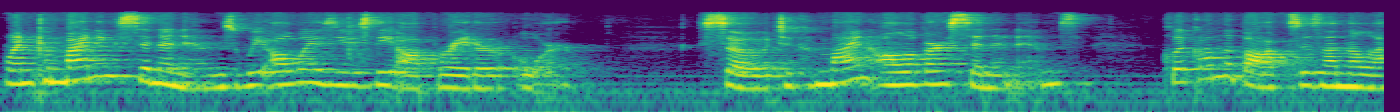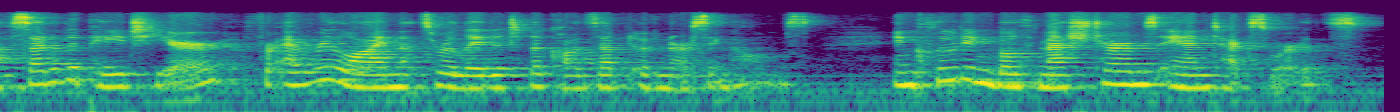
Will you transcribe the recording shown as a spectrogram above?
When combining synonyms, we always use the operator OR. So to combine all of our synonyms, Click on the boxes on the left side of the page here for every line that's related to the concept of nursing homes, including both MeSH terms and text words.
